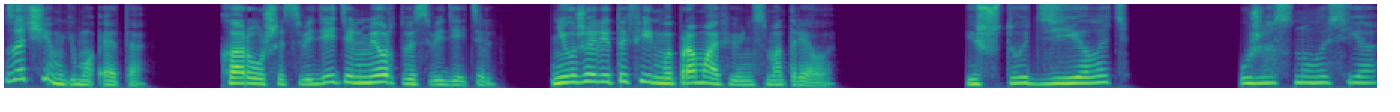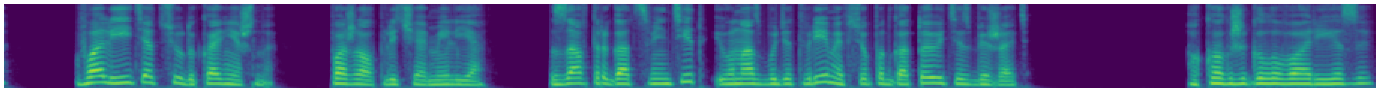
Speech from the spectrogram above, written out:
Зачем ему это? Хороший свидетель, мертвый свидетель. Неужели ты фильмы про мафию не смотрела?» «И что делать?» — ужаснулась я. «Валить отсюда, конечно», — пожал плечами Илья. Завтра гад свинтит, и у нас будет время все подготовить и сбежать. А как же головорезы?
